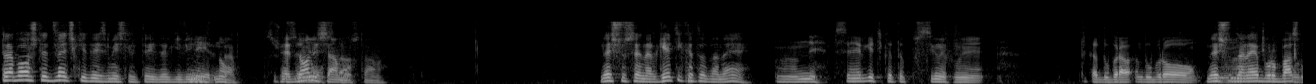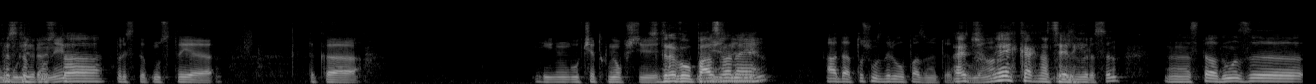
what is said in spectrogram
Трябва още двечки да измислите и да ги видите не, едно. там. едно ли само остана? Нещо с енергетиката да не е? А, не, с енергетиката постигнахме така добра, добро... Нещо да не е борба с престъпността. Престъпността е така... И отчетохме общи... Здравеопазване. Виждания. А, да, точно здравеопазването е проблема. Ето, ех, как на цели. Става дума за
